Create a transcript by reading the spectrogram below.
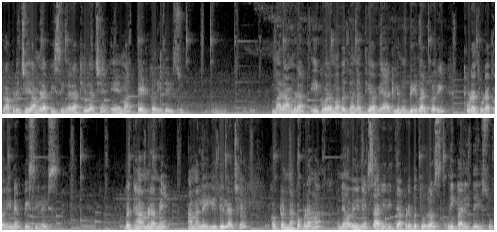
તો આપણે જે આમળા પીસીને રાખેલા છે, એ એમાં એડ કરી દઈશું. મારા આમળા એક વારમાં બધા નથી આવ્યા, એટલે હું બે વાર કરી, થોડા થોડા કરીને પીસી લઈશ. બધા આમળા મેં આમાં લઈ લીધેલા છે કોટનના કપડામાં અને હવે એને સારી રીતે આપણે બધો રસ નીકાળી દઈશું.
